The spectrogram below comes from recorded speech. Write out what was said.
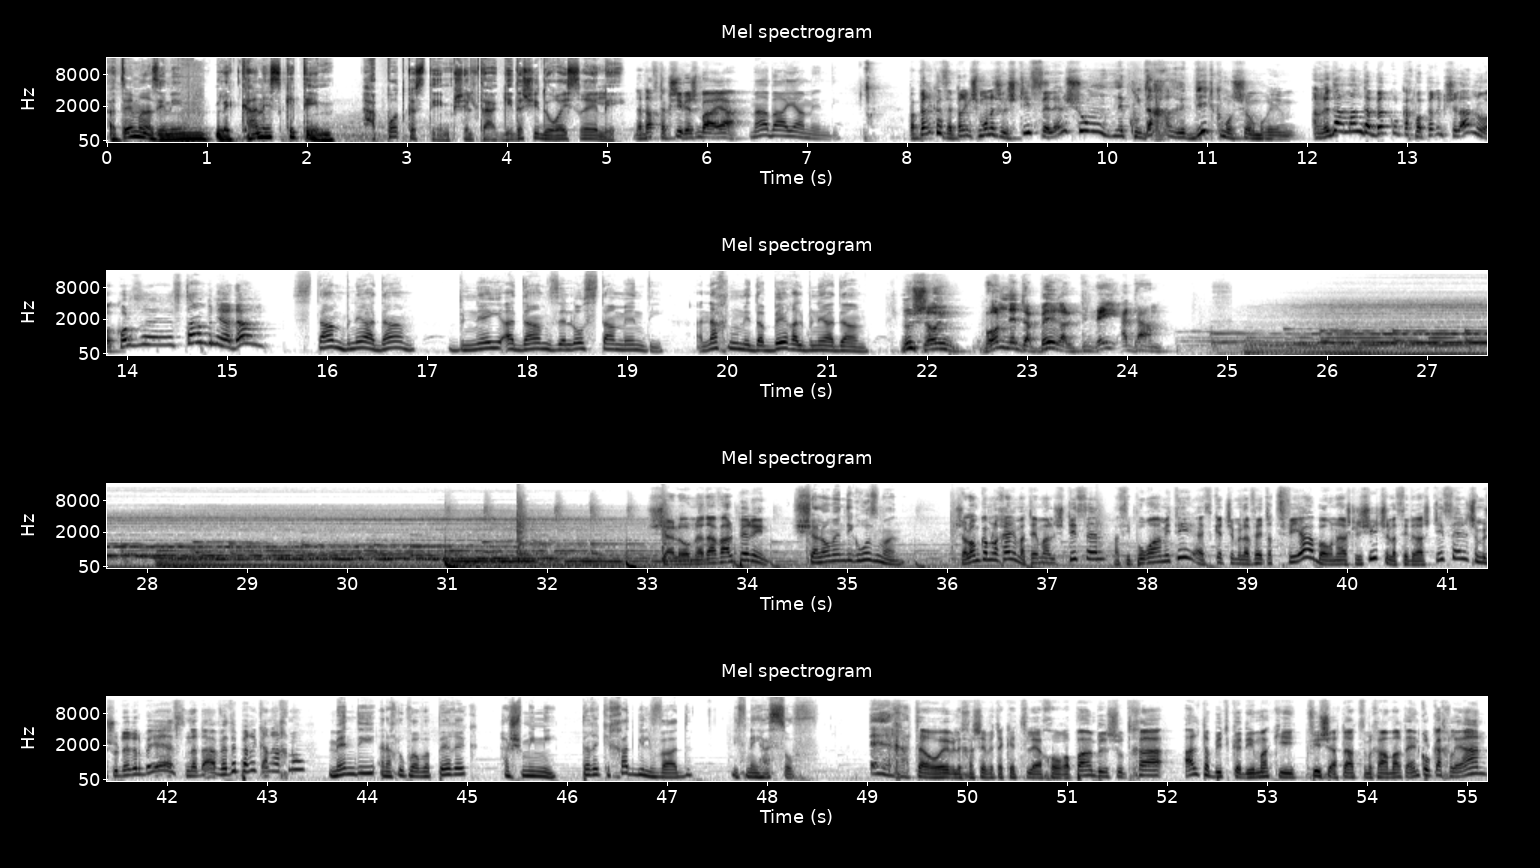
אתם מאזינים לכאן הסכתים, הפודקאסטים של תאגיד השידור הישראלי. נדב, תקשיב, יש בעיה. מה הבעיה, מנדי? בפרק הזה, פרק 8 של שטיסל, אין שום נקודה חרדית כמו שאומרים. אני לא יודע על מה נדבר כל כך בפרק שלנו, הכל זה סתם בני אדם. סתם בני אדם? בני אדם זה לא סתם מנדי. אנחנו נדבר על בני אדם. נו שוין, בוא נדבר על בני אדם. שלום נדב אלפרין. שלום מנדי גרוזמן. שלום גם לכם, אתם על שטיסל, הסיפור האמיתי, ההסכת שמלווה את הצפייה בעונה השלישית של הסדרה שטיסל שמשודרת ב-yes. נדב, איזה פרק אנחנו? מנדי, אנחנו כבר בפרק השמיני. פרק אחד בלבד, לפני הסוף. איך אתה אוהב לחשב את הקץ לאחור. הפעם ברשותך, אל תביט קדימה, כי כפי שאתה עצמך אמרת, אין כל כך לאן.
